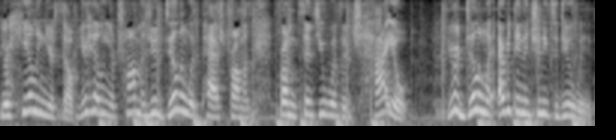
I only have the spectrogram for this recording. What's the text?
You're healing yourself. You're healing your traumas. You're dealing with past traumas from since you was a child. You're dealing with everything that you need to deal with.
